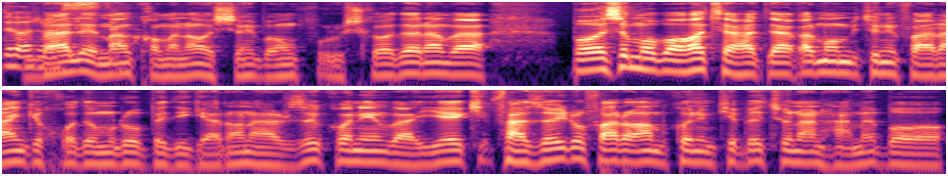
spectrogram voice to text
درسته. بله من کاملا آشنایی با اون فروشگاه دارم و باعث مباهات حداقل ما می‌تونیم فرهنگ خودمون رو به دیگران عرضه کنیم و یک فضایی رو فراهم کنیم که بتونن همه با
